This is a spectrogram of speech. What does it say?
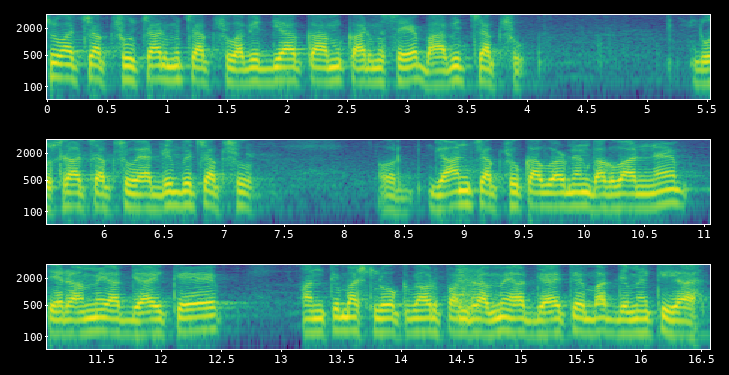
स्वचक्षु चर्म चक्षु, अविद्या, काम, कर्म से भावित चक्षु। दूसरा चक्षु है दिव्य चक्षु। और ज्ञान चक्षु का वर्णन भगवान ने तेरहवें अध्याय के अंतिम श्लोक में और पंद्रहवें अध्याय के मध्य में किया है।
